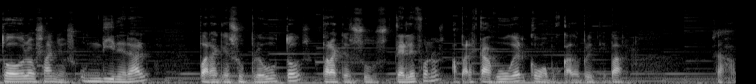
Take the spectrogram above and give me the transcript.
todos los años un dineral para que sus productos, para que sus teléfonos aparezca Google como buscador principal. O sea,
